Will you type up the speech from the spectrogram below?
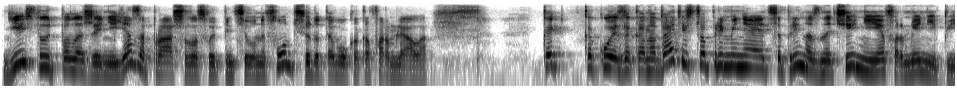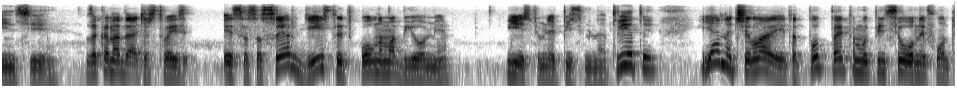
Действует положение. Я запрашивала свой пенсионный фонд еще до того, как оформляла. Как, какое законодательство применяется при назначении и оформлении пенсии? Законодательство СССР действует в полном объеме. Есть у меня письменные ответы. Я начала этот под, поэтому пенсионный фонд.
